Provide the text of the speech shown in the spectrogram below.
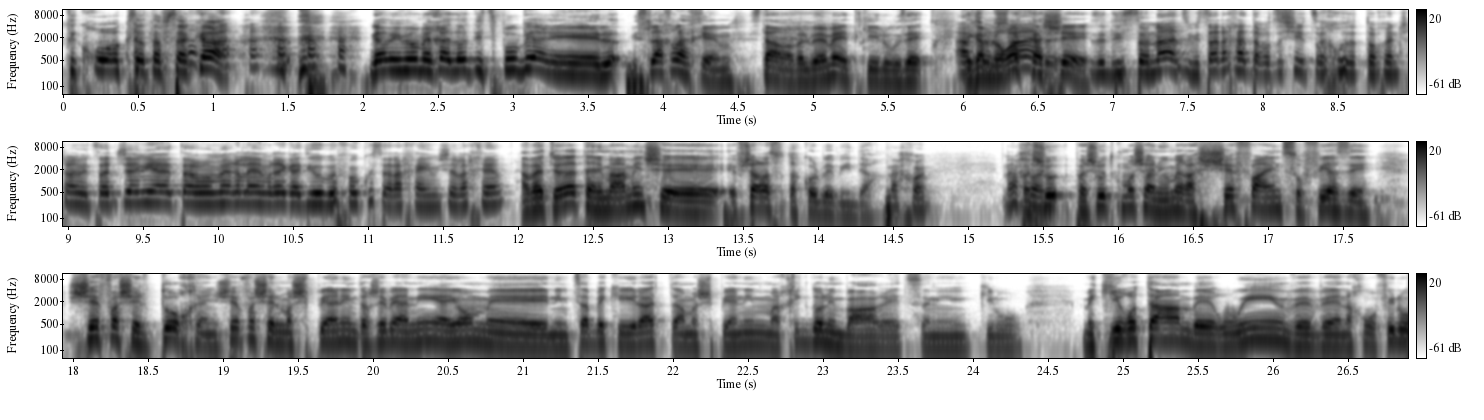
תיקחו קצת הפסקה. גם אם יום אחד לא תצפו בי, אני לא- אסלח לכם. סתם, אבל באמת, כאילו, זה, גם נורא קשה. זה, זה דיסוננס, מצד אחד אתה רוצה שיצרכו את התוכן שלך, מצד שני אתה אומר להם, רגע, תהיו בפוקוס על החיים שלכם. אבל את יודעת, אני מאמין שאפשר לעשות הכל במידה. נכון. נכון. פשוט, פשוט כמו שאני אומר, השפע האינסופי הזה, שפע של תוכן, שפע של משפיענים. תחשבי, אני היום אה, נמצא בקהילת המשפיענים הכי גדולים בארץ. אני כאילו מכיר אותם באירועים, ו- ואנחנו אפילו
